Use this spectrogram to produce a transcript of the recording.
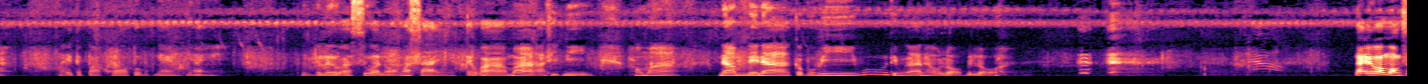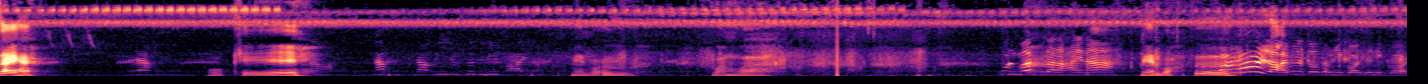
นะไหลแต่ปลาคอตัวบักใหญ่บักใหญ่เพิ่นก็เลยว่าส่วนออกมาใส่ แต่ว่ามาอาทิตย์นี้เฮามาน้ำในนากับบ่มีโอ้ทีมงานเฮาเลาะเป็นเลาะได้หรือว่าหมองใส่ค่ะโอเคนักนักวิ่งจะที่นี่ไปอะแม่นบอกเออหวังว่า คุณมัดอะไรนะ แม่นบอกเออหลายมีตัวสามีก่อนสามีก่อน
